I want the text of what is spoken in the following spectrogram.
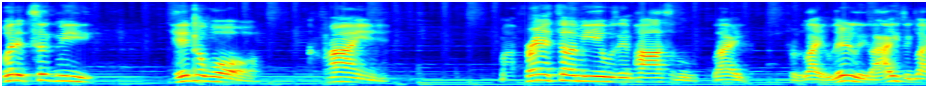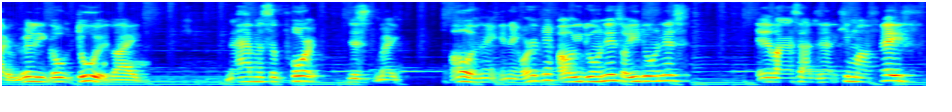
But it took me hitting the wall, crying, my friends telling me it was impossible. Like, for like literally, like I used to like really go through it. Like not having support, just like, oh, it ain't, it ain't working. Oh, you doing this? Oh, you doing this? And like I said, I just had to keep my faith.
